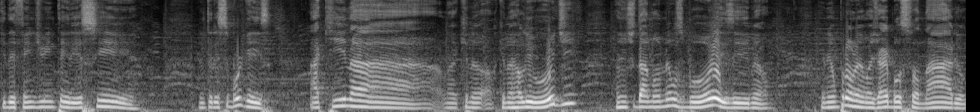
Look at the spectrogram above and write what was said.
que defendem o interesse o interesse burguês. Aqui na. Aqui no, aqui Hollywood, a gente dá nome aos bois e, meu, tem nenhum problema. Jair Bolsonaro,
